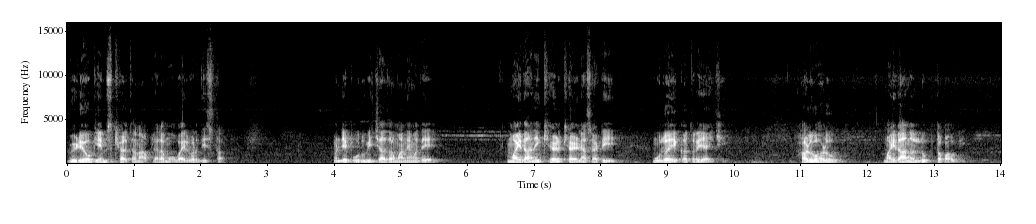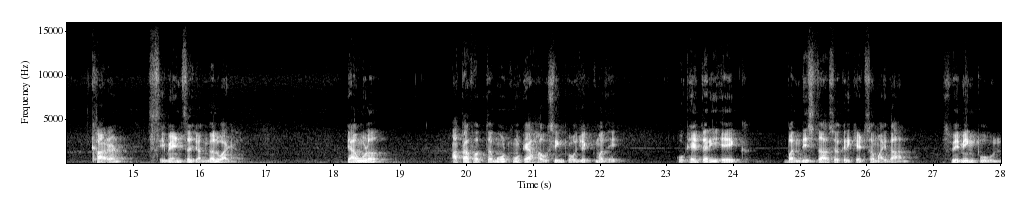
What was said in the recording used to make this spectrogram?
व्हिडिओ गेम्स खेळताना आपल्याला मोबाईलवर दिसतात. म्हणजे पूर्वीच्या जमान्यामध्ये मैदानी खेळ खेळण्यासाठी मुलं एकत्र यायची. हळूहळू मैदानं लुप्त पावली. कारण सिमेंटचं जंगल वाढलं. त्यामुळं आता फक्त मोठमोठ्या हाऊसिंग प्रोजेक्टमध्ये कुठेतरी एक बंदिस्त असं क्रिकेटचं मैदान स्विमिंग पूल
